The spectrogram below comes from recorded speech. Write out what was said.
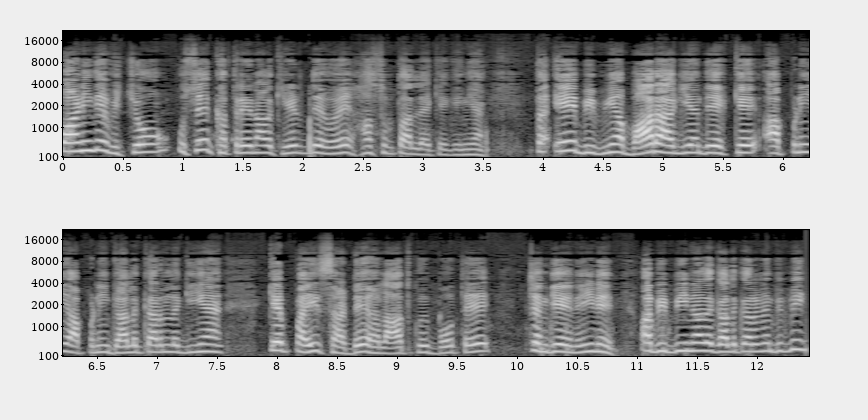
ਪਾਣੀ ਦੇ ਵਿੱਚੋਂ ਉਸੇ ਖਤਰੇ ਨਾਲ ਖੇਡਦੇ ਹੋਏ ਹਸਪਤਾਲ ਲੈ ਕੇ ਗਈਆਂ। ਤਾਂ ਇਹ ਬੀਬੀਆਂ ਬਾਹਰ ਆ ਗਈਆਂ ਦੇਖ ਕੇ ਆਪਣੀ ਆਪਣੀ ਗੱਲ ਕਰਨ ਲੱਗੀਆਂ ਕਿ ਭਾਈ ਸਾਡੇ ਹਾਲਾਤ ਕੋਈ ਬਹੁਤੇ ਚੰਗੇ ਨਹੀਂ ਨੇ। ਆ ਬੀਬੀ ਨਾਲ ਗੱਲ ਕਰ ਰਹੇ ਨੇ ਬੀਬੀ।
